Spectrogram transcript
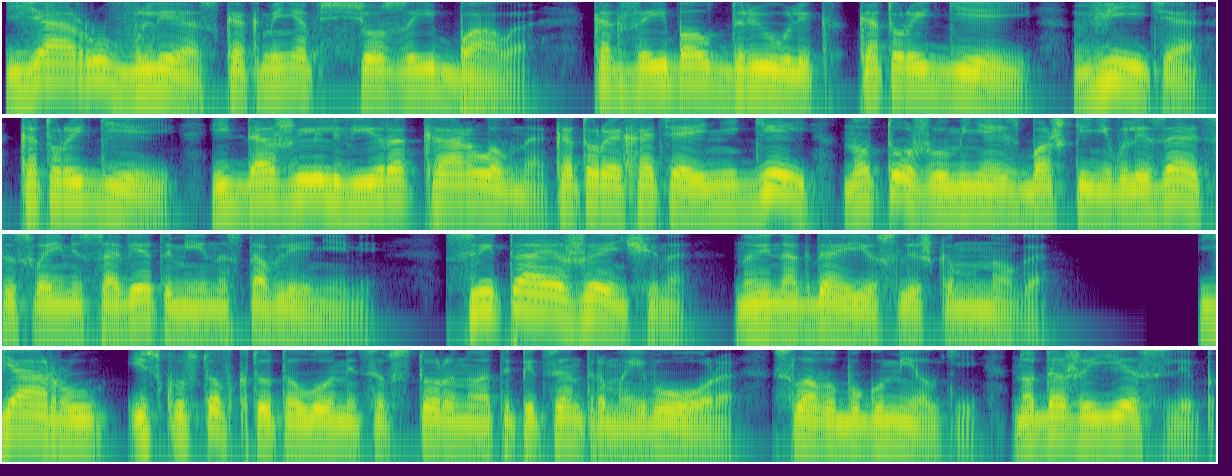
Я ору в лес, как меня все заебало. Как заебал Дрюлик, который гей, Витя, который гей, и даже Эльвира Карловна, которая хотя и не гей, но тоже у меня из башки не вылезает со своими советами и наставлениями. Святая женщина, но иногда ее слишком много. Я ору, из кустов кто-то ломится в сторону от эпицентра моего ора, слава богу мелкий, но даже если б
